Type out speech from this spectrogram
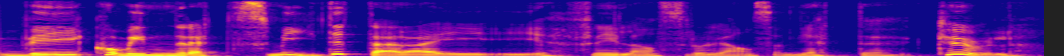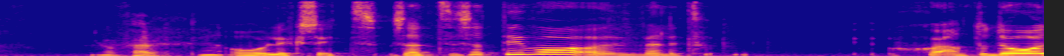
vi kom in rätt smidigt där i, i frilansruljansen. Jättekul Ja, verkligen. och lyxigt. Så, att, så att det var väldigt skönt. Och då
